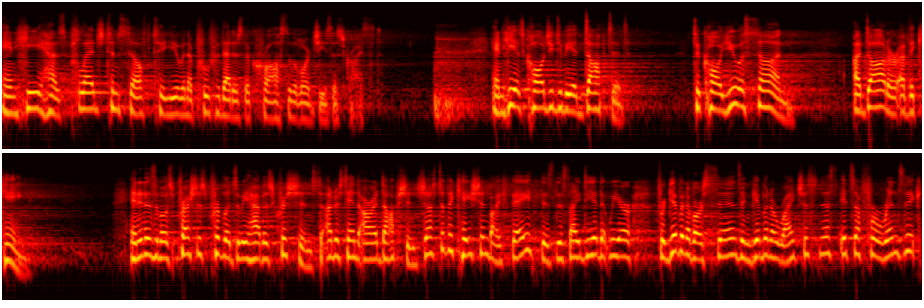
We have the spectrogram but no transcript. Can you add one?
and he has pledged himself to you, and the proof of that is the cross of the Lord Jesus Christ. And he has called you to be adopted, to call you a son, a daughter of the king. And it is the most precious privilege that we have as Christians to understand our adoption. Justification by faith is this idea that we are forgiven of our sins and given a righteousness. It's a forensic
